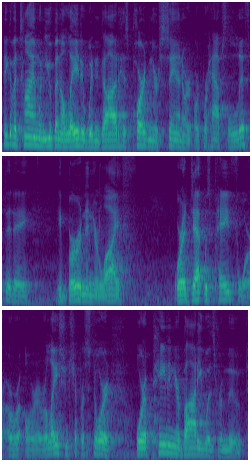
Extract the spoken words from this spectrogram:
Think of a time when you've been elated when God has pardoned your sin or, or perhaps lifted a, a burden in your life, or a debt was paid for, or, or a relationship restored, or a pain in your body was removed.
